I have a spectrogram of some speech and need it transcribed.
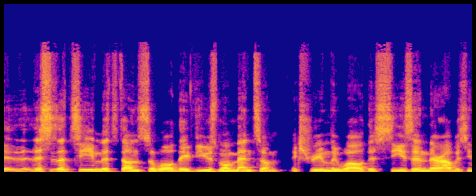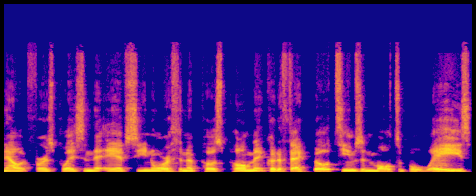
this is a team that's done so well. They've used momentum extremely well this season. They're obviously now at first place in the AFC North, and a postponement could affect both teams in multiple ways.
